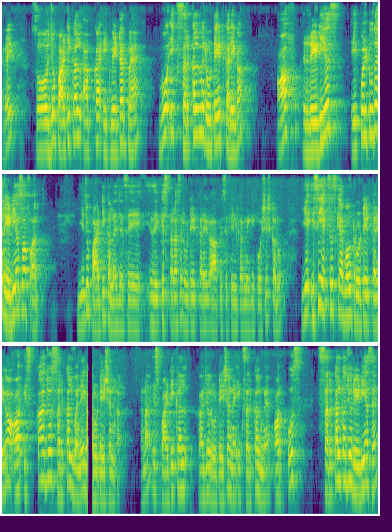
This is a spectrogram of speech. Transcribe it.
राइट सो जो पार्टिकल आपका इक्वेटर पे है, वो एक सर्कल में रोटेट करेगा of radius equal to the radius of earth ये जो पार्टिकल है, जैसे किस तरह से रोटेट करेगा, आप इसे फील करने की कोशिश करो। ये इसी एक्सेस के अबाउट रोटेट करेगा और इसका जो सर्कल बनेगा रोटेशन का है ना? इस पार्टिकल का जो रोटेशन है एक सर्कल में और उस सर्कल का जो रेडियस है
